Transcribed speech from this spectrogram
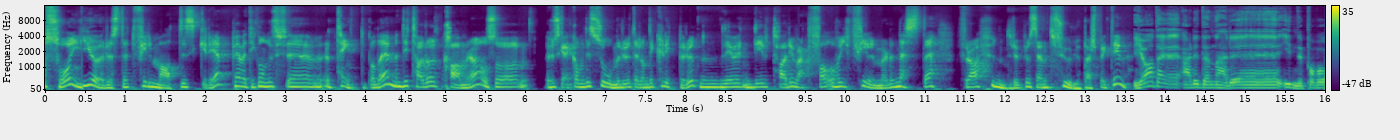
Og så gjøres det et filmatisk grep. Jeg vet ikke om du eh, tenkte på det, men de tar jo kamera, og så husker jeg ikke om de zoomer ut eller om de klipper ut, men de, de tar i hvert fall og filmer det neste fra 100 fugleperspektiv. Ja, det er, er det den her eh, inne på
